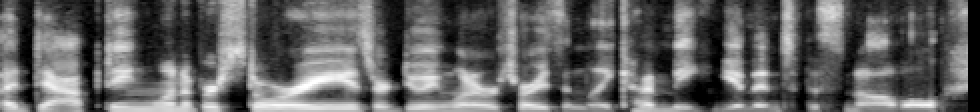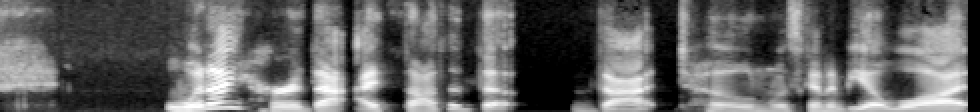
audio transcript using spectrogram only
adapting one of her stories or doing one of her stories and like kind of making it into this novel when I heard that, I thought that the that tone was going to be a lot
